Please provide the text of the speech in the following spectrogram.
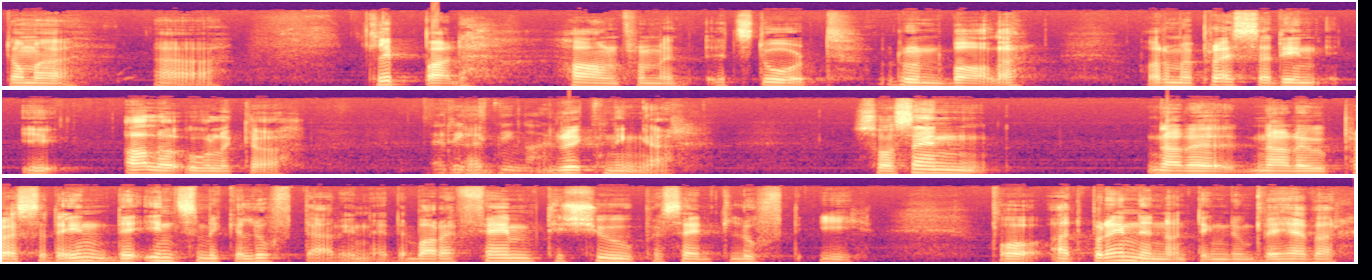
De är uh, klippad halm från ett, ett stort rundbala och de är pressade in i alla olika riktningar. riktningar. Så sen när, det, när du pressar in, det är inte så mycket luft där inne, det är bara 5-7% luft i. Och att bränna någonting, du behöver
